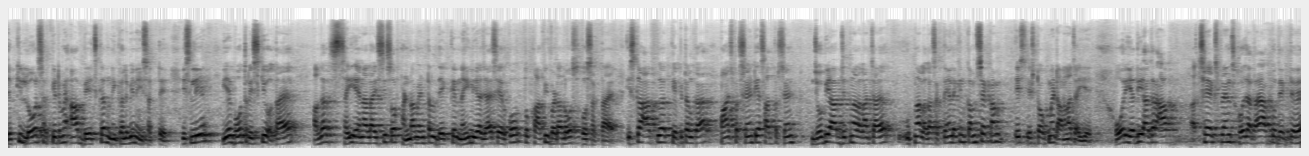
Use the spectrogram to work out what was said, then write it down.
जबकि लोअर सर्किट में आप बेचकर निकल भी नहीं सकते। इसलिए ये बहुत रिस्की होता है। अगर सही एनालिसिस और फंडामेंटल देख के नहीं लिया जाए शेयर को तो काफ़ी बड़ा लॉस हो सकता है। इसका आपका कैपिटल का पाँच परसेंट या सात परसेंट, जो भी आप जितना लगाना चाहे, उतना लगा सकते हैं, लेकिन कम से कम इस स्टॉक में डालना चाहिए। और यदि अगर आप अच्छे एक्सपीरियंस हो जाता है आपको देखते हुए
